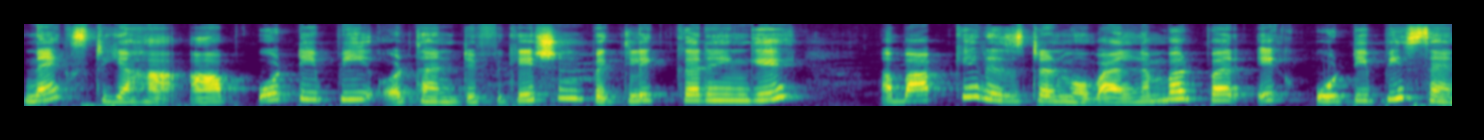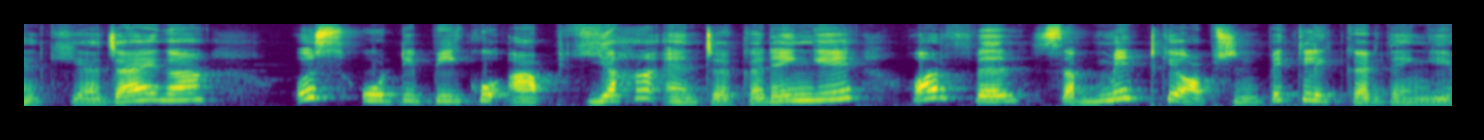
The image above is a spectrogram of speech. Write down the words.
नेक्स्ट यहाँ आप ओ टी पी ऑथेंटिफिकेशन पर क्लिक करेंगे। अब आपके रजिस्टर्ड मोबाइल नंबर पर एक ओटीपी सेंड किया जाएगा। उस ओटीपी को आप यहाँ एंटर करेंगे और फिर सबमिट के ऑप्शन पे क्लिक कर देंगे।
